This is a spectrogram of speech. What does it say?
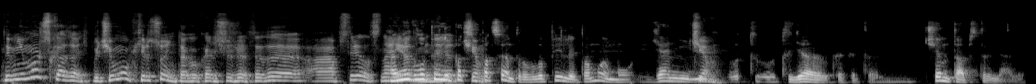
Ты мне можешь сказать, почему в Херсоне такое количество жертв? Это обстрелы снарядами? Они влупили по, чем? по центру, влупили, по-моему, я не... Чем? Вот, вот я, как это, чем-то обстреляли.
